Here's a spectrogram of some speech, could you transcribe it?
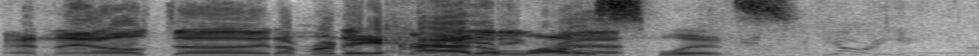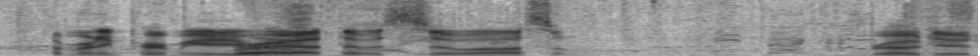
And they all died. I'm running they had a Permeating lot of splits. I'm running Permeating Bro. Wrath. That was so awesome. Bro, dude.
